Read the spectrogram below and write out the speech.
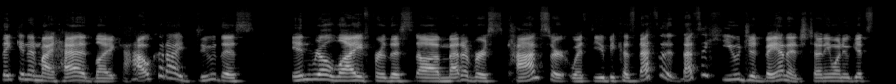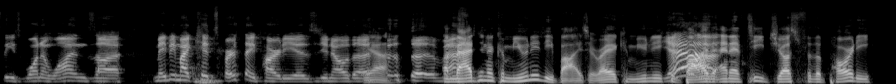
thinking in my head like, how could I do this? In real life for this uh, metaverse concert with you because that's a that's a huge advantage to anyone who gets these one on ones. Uh, maybe my kid's birthday party is you know the Yeah. the event. Imagine a community buys it, right? A community could buy the NFT just for the party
